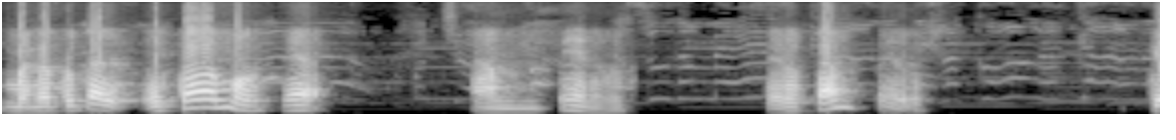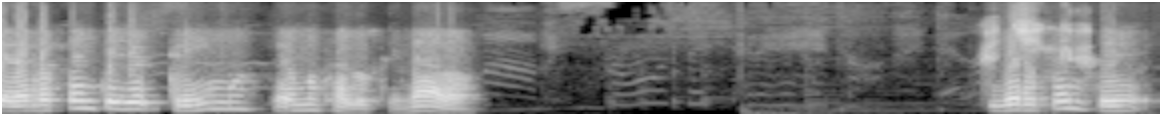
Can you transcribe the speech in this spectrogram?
Bueno, total, estábamos ya tan pedos, pero tan pedos, que de repente yo creímos que hemos alucinado. Y de Chinga. repente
